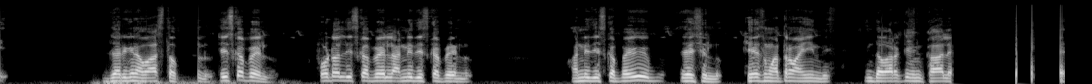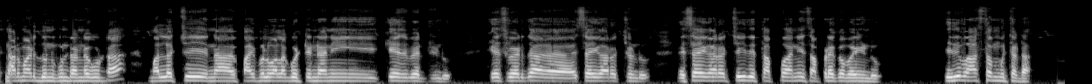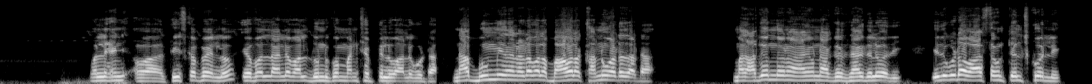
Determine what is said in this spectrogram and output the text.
జరిగిన వాస్తవం. తీసుకుపోయాళ్ళు. ఫోటోలు తీసుకుపోయాళ్ళు అన్ని తీసుకుపోయాళ్ళు. అన్నీ తీసుకుపోయి చేసిళ్ళు. కేసు మాత్రం అయింది. ఇంతవరకు ఇంక కాలే. నార్మాడి దున్నుకుంటుండ కూడా మళ్ళీ వచ్చి నా పైపుల వల్ల కొట్టిండని కేసు పెట్టిండు. కేసు పెడితే ఎస్ఐ గారు వచ్చిండు. ఎస్ఐ గారు వచ్చి ఇది తప్పు అని చప్పడకపోయిండు ఇది వాస్తవం ముచ్చట. వాళ్ళు ఏం వా- ఎవరి దాంట్లో వాళ్ళు దున్నుకోమని చెప్పిళ్ళు వాళ్ళు కూడా. నా భూమి మీద నడ వాళ్ళ బావల కన్ను పడదట. మరి అదేందో నాకు నాకు తెలియదు ఇది కూడా వాస్తవం తెలుసుకోవాలి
